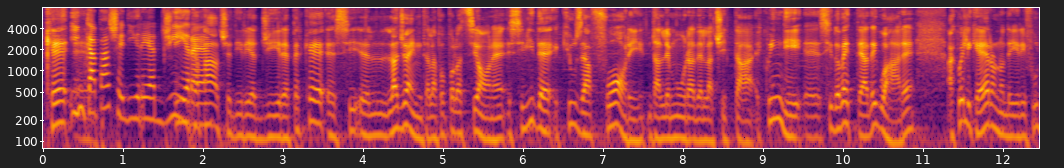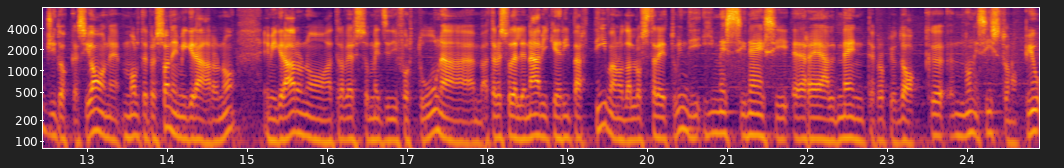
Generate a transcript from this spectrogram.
che incapace eh, di reagire. Incapace di reagire perché eh, si, eh, la gente la popolazione si vide chiusa fuori dalle mura della città e quindi eh, si dovette adeguare a quelli che erano dei rifugi d'occasione. Molte persone emigrarono emigrarono attraverso mezzi di fortuna attraverso delle navi che ripartivano dallo stretto quindi i messinesi eh, realmente proprio doc non esistono più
